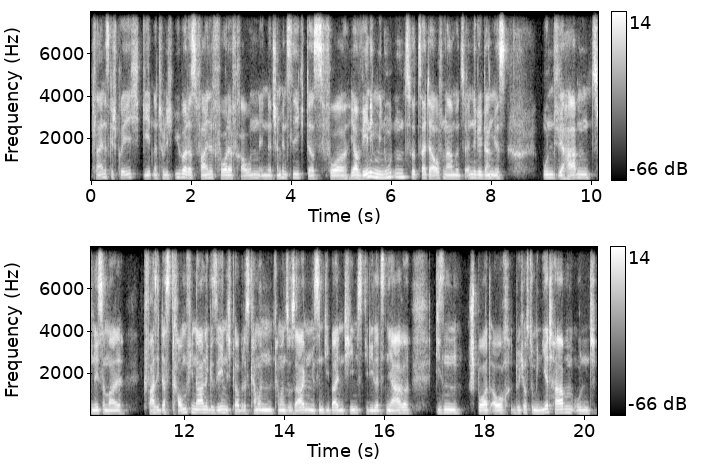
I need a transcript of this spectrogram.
kleines Gespräch geht natürlich über das Final Four der Frauen in der Champions League, das vor ja, wenigen Minuten zur Zeit der Aufnahme zu Ende gegangen ist. Und wir haben zunächst einmal quasi das Traumfinale gesehen. Ich glaube, das kann man, kann man so sagen. Es sind die beiden Teams, die die letzten Jahre diesen Sport auch durchaus dominiert haben. Und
